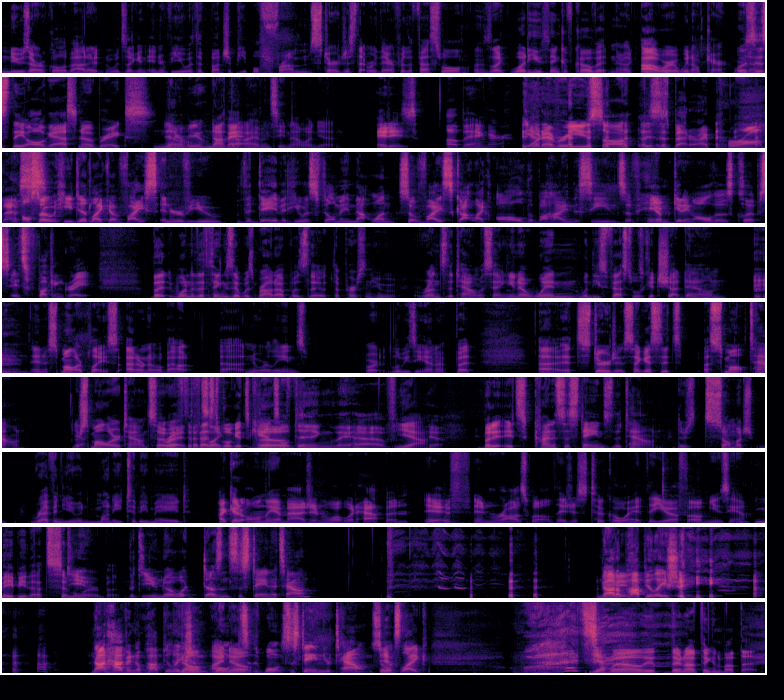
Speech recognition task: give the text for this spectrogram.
news article about it. It was like an interview with a bunch of people from Sturgis that were there for the festival. And it's like, what do you think of COVID? And they're like, oh, we're, we don't care. We're was done." this the all gas no brakes no, interview Not Man, that. I haven't seen that one yet. it is a banger. Yeah. Whatever you saw, this is better. I promise. Also, he did like a Vice interview the day that he was filming that one. So Vice got like all the behind the scenes of him getting all those clips. It's fucking great. But one of the things that was brought up was the the person who runs the town was saying, you know, when when these festivals get shut down in a smaller place, I don't know about uh, New Orleans or Louisiana, but uh, at Sturgis, I guess it's a small town or Yeah. smaller town. So right. if the festival like gets canceled, the thing they have. yeah, Yeah. but it, it's kind of sustains the town. There's so much revenue and money to be made. I could only imagine what would happen if in Roswell they just took away the UFO museum. Maybe that's you- similar, but But do you know what doesn't sustain a town? Not a population. Not having a population No, I won't, know. won't sustain your town. So Yeah. it's like, what? yeah, Well, they're not thinking about that.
